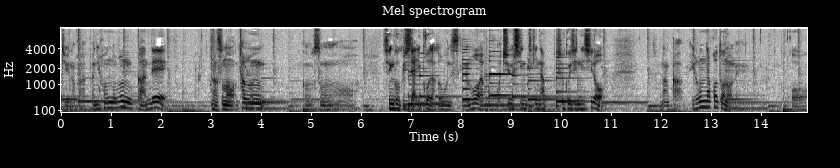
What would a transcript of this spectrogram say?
ていうのがやっぱ日本の文化で、まあ、その多分その戦国時代以降だと思うんですけどもやっぱこう中心的な食事にしろなんかいろんなことのねこ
